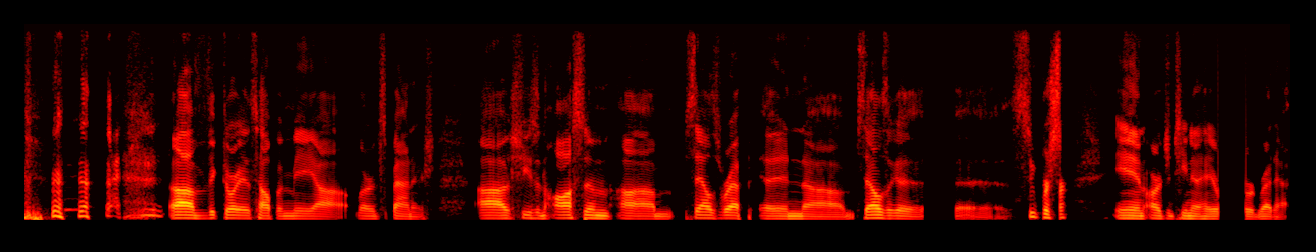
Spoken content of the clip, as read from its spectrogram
uh, Victoria is helping me uh, learn Spanish. Uh, she's an awesome um, sales rep and um, sales a, a superstar in Argentina at Red Hat.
